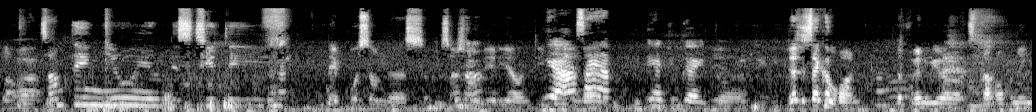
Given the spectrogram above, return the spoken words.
bahwa something new in this city they post on the so- social media on TV dan- saya ya juga itu. Yeah. That's the second one. But when we are start opening,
